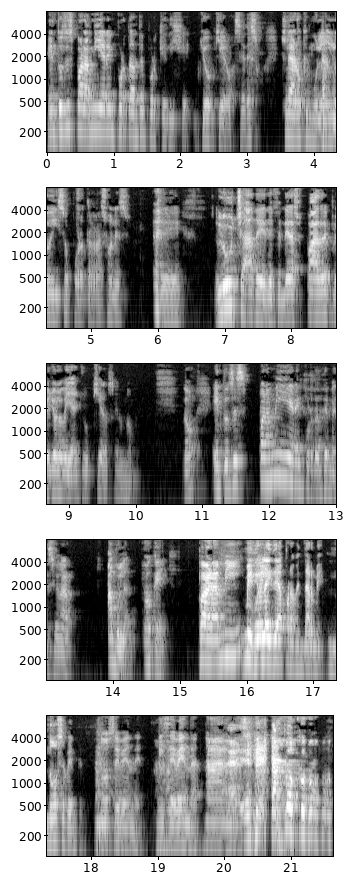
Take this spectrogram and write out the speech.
Entonces para mí era importante porque dije, yo quiero hacer eso. Claro que Mulan lo hizo por otras razones de lucha, de defender a su padre, pero yo lo veía, yo quiero ser un hombre, ¿no? Entonces para mí era importante mencionar a Mulan. Ok. Para mí Me dio fue- la idea para vendarme, no se venden. no se venden, ni Ajá. se vendan. Nada, Tampoco.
